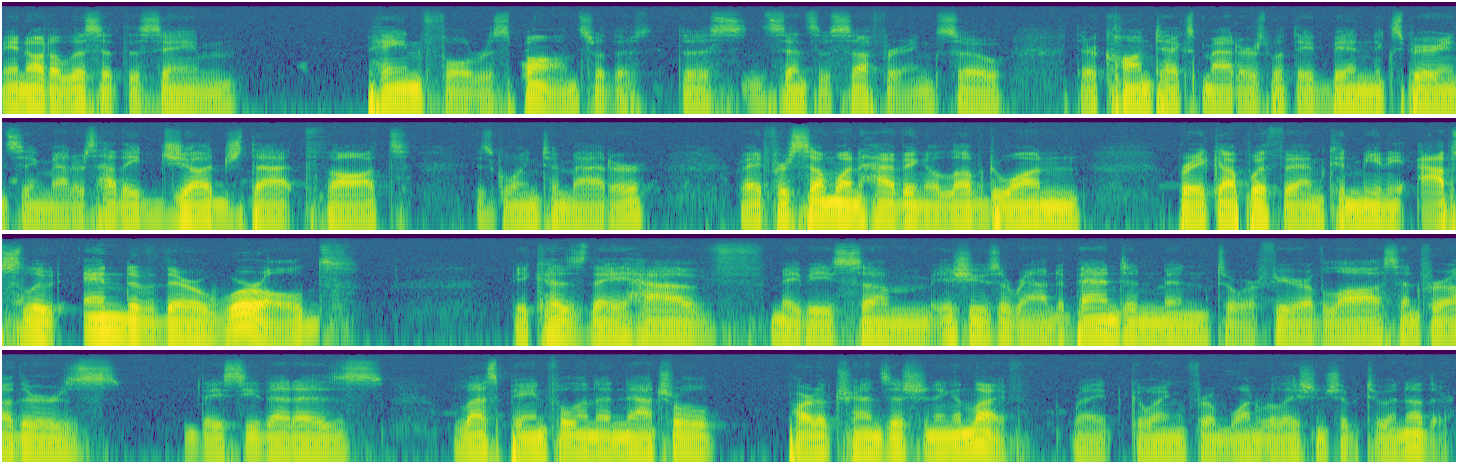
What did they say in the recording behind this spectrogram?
may not elicit the same painful response or the, the sense of suffering so their context matters what they've been experiencing matters how they judge that thought is going to matter, right? For someone having a loved one break up with them can mean the absolute end of their world because they have maybe some issues around abandonment or fear of loss. And for others, they see that as less painful and a natural part of transitioning in life, right? Going from one relationship to another.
